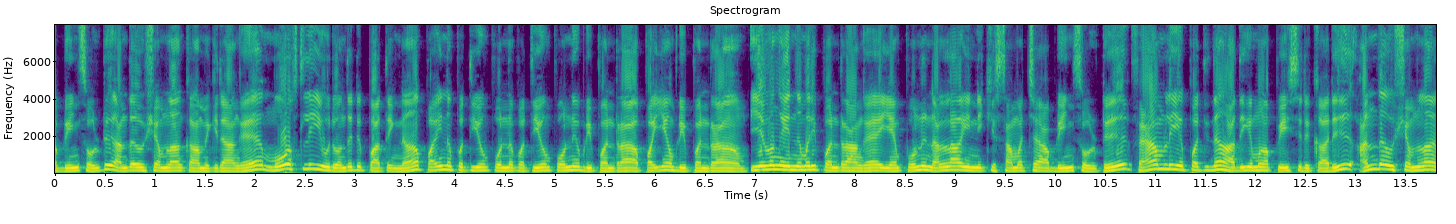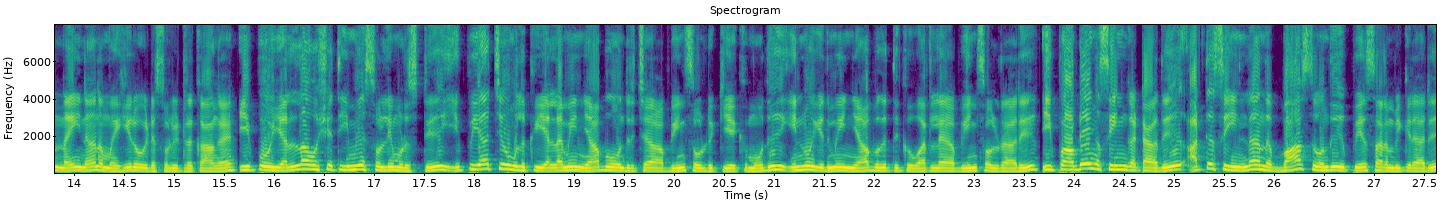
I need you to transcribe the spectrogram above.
அப்படின்னு சொல்லிட்டு அந்த விஷயம்லாம் காமிக்கிறாங்க. மோஸ்ட்லி இவர் வந்துட்டு பாத்தீங்கன்னா பையனை பத்தியும் பொண்ணை பத்தியும் பொண்ணு இப்படி பண்றா பையன் இப்படி பண்றான் இவங்க இந்த மாதிரி பண்றாங்க என் பொண்ணு நல்லா இன்னைக்கு சமைச்சா அப்படின்னு சொல்லிட்டு ஃபேமிலியை பத்தி தான் அதிகமா பேசியிருக்காரு. அந்த விஷயம்லாம் நைனா நம்ம ஹீரோ கிட்ட சொல்லிட்டு இருக்காங்க. இப்போ எல்லா விஷயத்தையுமே சொல்லி முடிச்சுட்டு இப்பயாச்சும் உங்களுக்கு எல்லாமே ஞாபகம் வந்துருச்சா அப்படின்னு சொல்லிட்டு போது இன்னும் எதுவுமே ஞாபகத்துக்கு வரல அப்படின்னு சொல்றாரு. இப்போ அப்படியே அங்க சீன் கட்டாது அடுத்த சீன்ல அந்த பாஸ் வந்து பேச ஆரம்பிக்கிறாரு.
